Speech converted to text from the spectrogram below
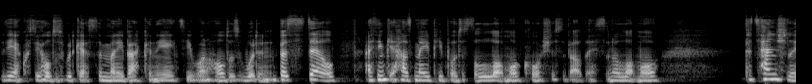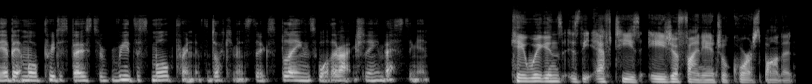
the equity holders would get some money back and the AT1 holders wouldn't. But still, I think it has made people just a lot more cautious about this and a lot more potentially a bit more predisposed to read the small print of the documents that explains what they're actually investing in. Kaye Wiggins is the FT's Asia financial correspondent.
